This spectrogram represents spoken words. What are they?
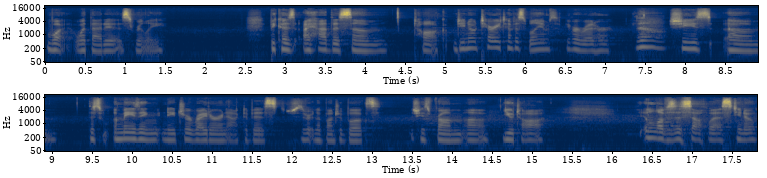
what what that is really, because I had this um, talk. Do you know Terry Tempest Williams? Have you ever read her? no She's um, this amazing nature writer and activist. She's written a bunch of books. She's from uh, Utah and loves the Southwest, you know.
